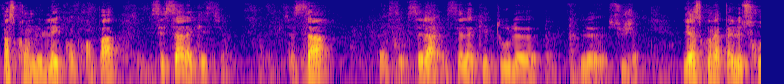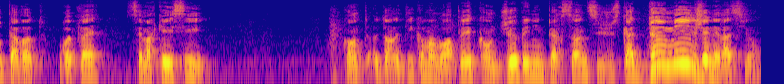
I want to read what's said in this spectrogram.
parce qu'on ne les comprend pas. C'est ça la question. C'est ça, c'est là, c'est là qu'est tout le, sujet. Il y a ce qu'on appelle le sroutavot. Vous vous C'est marqué ici. Quand, dans le dit, comment vous rappelez, quand Dieu bénit une personne, c'est jusqu'à 2000 générations.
